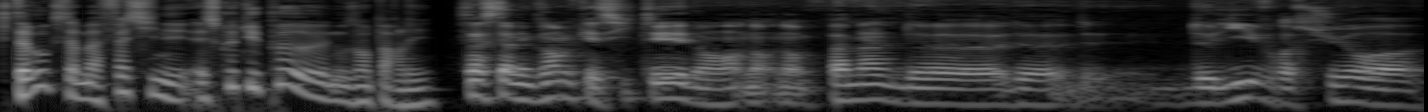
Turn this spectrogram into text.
Je t'avoue que ça m'a fasciné. Est-ce que tu peux nous en parler? Ça, c'est un exemple qui est cité dans, pas mal de, livres sur,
